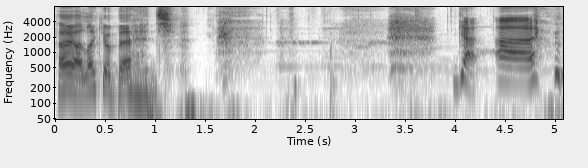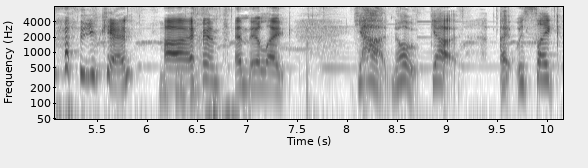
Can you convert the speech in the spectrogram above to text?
"Hey, I like your badge." Yeah, uh, you can. Uh, and, and they're like, yeah, no, yeah. It was like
